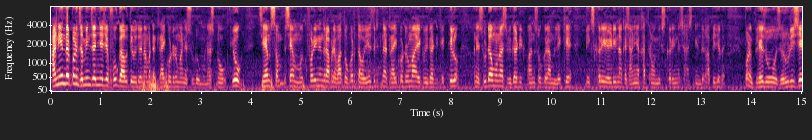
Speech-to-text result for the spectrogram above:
આની અંદર પણ જમીનજન્ય જે ફૂગ આવતી હોય તો એના માટે ટ્રાયકોડરમાં અને સુડોમોનાસનો ઉપયોગ. જેમ સમ- મગફળીની અંદર આપણે વાતો કરતા હોઈએ, એ જ રીતના ટ્રાયકોડરમાં એક વીઘા એક કિલો અને સુડામોનાસ વીઘા દીઠ પાંચસો ગ્રામ લેખે મિક્સ કરી એડીના કે છાણિયા ખાતરમાં મિક્સ કરીને છાશની અંદર આપી દેવાય. પણ ભેજ હોવો જરૂરી છે.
